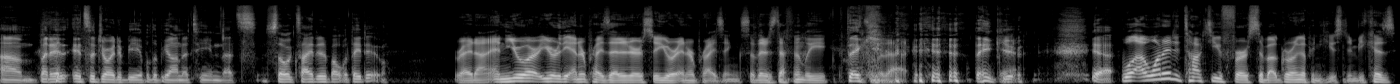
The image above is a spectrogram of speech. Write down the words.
Um, but it, it's a joy to be able to be on a team that's so excited about what they do. Right on. And you are you're the enterprise editor, so you are enterprising. So there's definitely Thank some you. of that. Thank you. Yeah. Well, I wanted to talk to you first about growing up in Houston because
